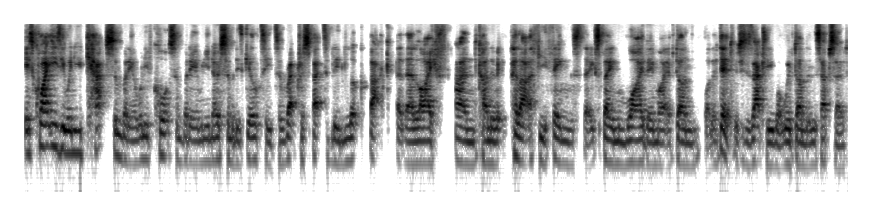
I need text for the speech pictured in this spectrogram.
it's quite easy when you catch somebody or when you've caught somebody and when you know somebody's guilty to retrospectively look back at their life and kind of pull out a few things that explain why they might have done what they did, which is exactly what we've done in this episode.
